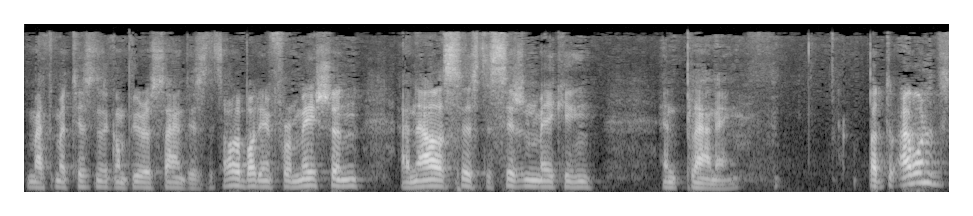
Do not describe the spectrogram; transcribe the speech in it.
mathematicians and computer scientists. It's all about information, analysis, decision making, and planning. But I wanted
